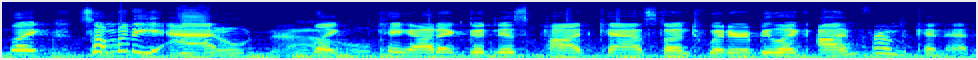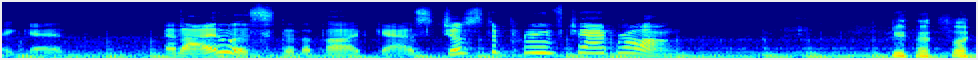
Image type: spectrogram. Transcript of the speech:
like somebody at like chaotic goodness podcast on Twitter and be like, I'm from Connecticut. And I listen to the podcast just to prove Chad wrong. it's like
